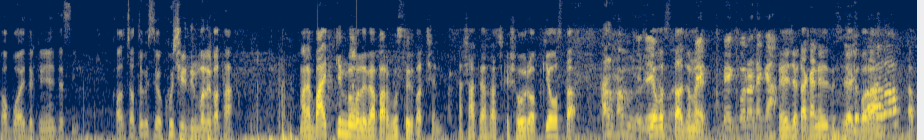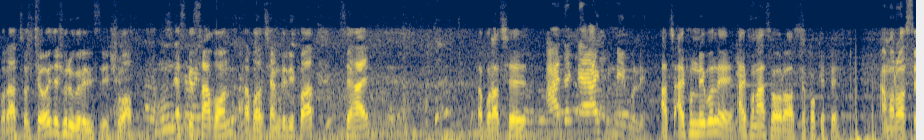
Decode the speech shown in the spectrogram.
সব বয়সদেরকে নিয়ে যেতেছি কজ যত কিছু খুশির দিন বলে কথা। মানে বাইক কিনবো বলে ব্যাপার বুঝতে পারছেন। আর সাথে আছে আজকে সৌরভ কি অবস্থা? কি অবস্থা ব্যাগ টাকা। এই যে টাকা নিয়ে দিতেছি এক বড়া তারপর আজ হচ্ছে ওই যে শুরু করে দিচ্ছে সোয়াব। আজকে শ্রাবণ তারপর হচ্ছে আমাদের রিফাত সে হাই। তারপর আছে আজ একটা আইফোন নেই বলে। আচ্ছা আইফোন নেই বলে? আইফোন আছে ওরও আছে পকেটে আমারও আছে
